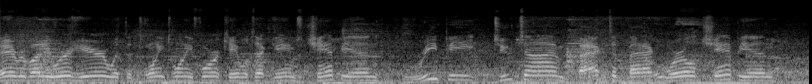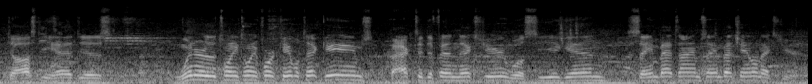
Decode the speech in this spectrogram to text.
Hey everybody, we're here with the 2024 Cable Tech Games champion, repeat two-time back-to-back world champion, Dusty Hedges. Winner of the 2024 Cable Tech Games, back to defend next year. We'll see you again, same bat time, same bat channel next year.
